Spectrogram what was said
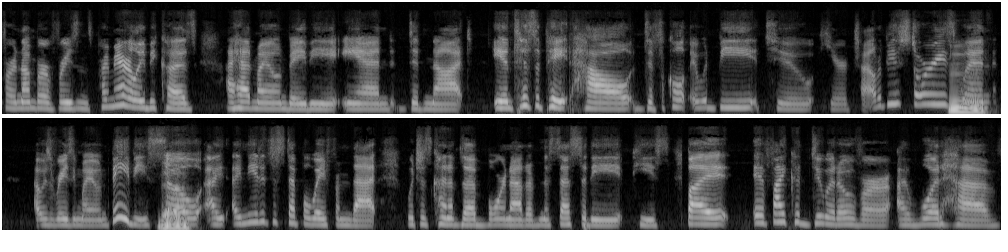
for a number of reasons, primarily because I had my own baby and did not anticipate how difficult it would be to hear child abuse stories mm. when I was raising my own baby. So yeah. I, I needed to step away from that, which is kind of the born out of necessity piece. But if I could do it over, I would have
